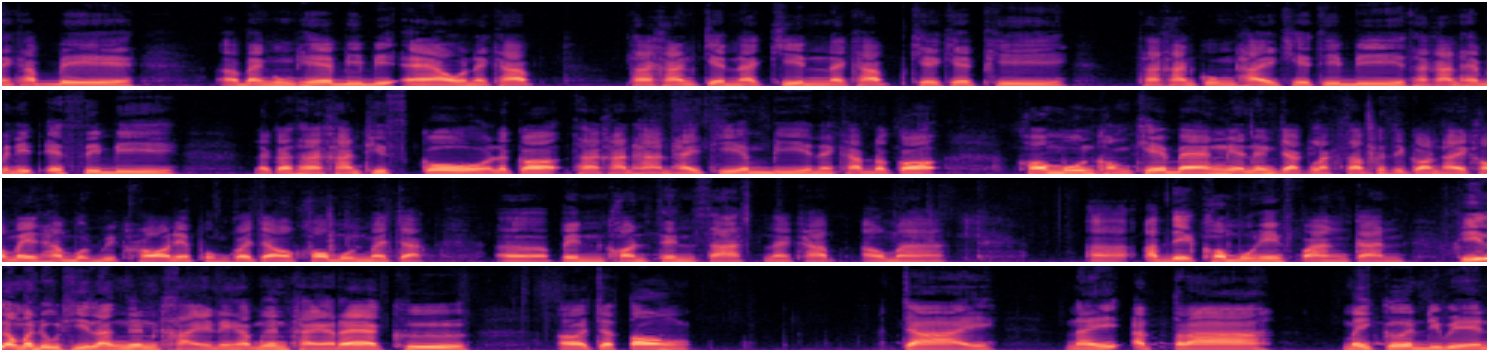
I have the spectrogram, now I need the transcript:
นะครับเบแบงก์กรุงเทพ BBL นะครับ ธนาคารเกียรตินาคินนะครับ KKP ธนาคารกรุงไทย KTB ธนาคารไทยพาณิชย์ SCB แล้วก็ธนาคารทิสโก้ แล้วก็ธนาคารทหารไทย TMB นะครับ แล้วก็ข้อมูลของ K-Bank เนี่ย เนื่องจากหลักทรัพย์กสิกรไทยเขาไม่ทำบทวิเคราะห์เนี่ย ผมก็จะเอาข้อมูลมาจากเป็น consensus นะครับ เอามาอัปเดตข้อมูลให้ฟังกัน ทีนี้เรามาดูทีละเงื่อนไขนะครับ เงื่อนไขแรกคือออจะต้องจ่ายในอัตราไม่เกิน dividend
